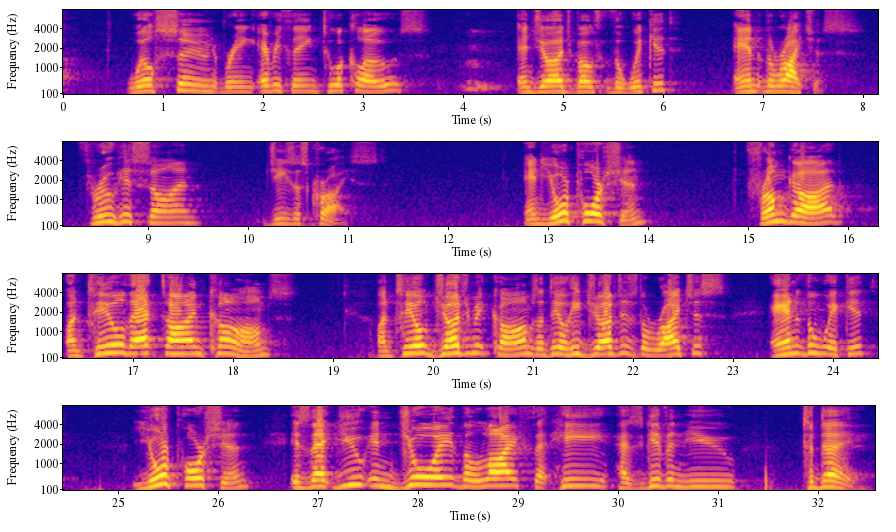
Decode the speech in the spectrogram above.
will soon bring everything to a close and judge both the wicked and the righteous through His Son, Jesus Christ. And your portion from God until that time comes, until judgment comes, until He judges the righteous and the wicked, your portion is that you enjoy the life that He has given you today.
